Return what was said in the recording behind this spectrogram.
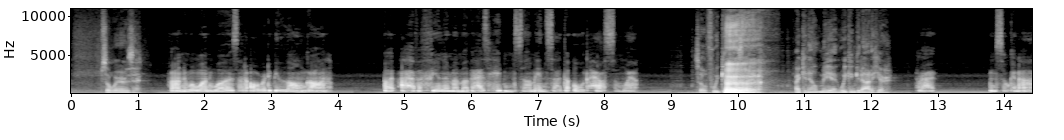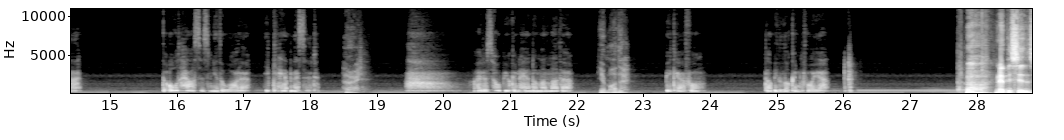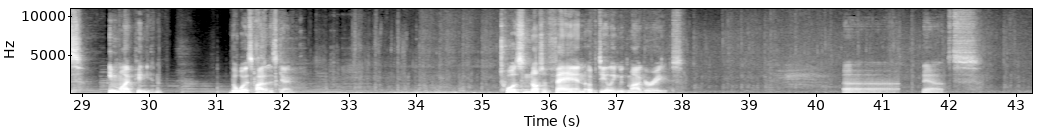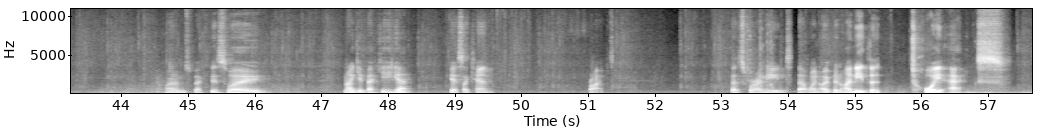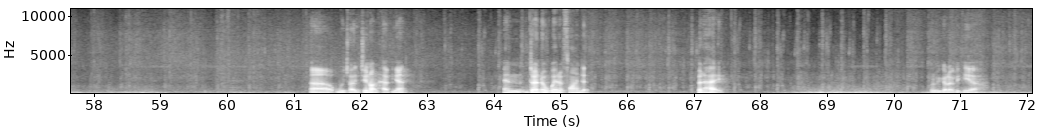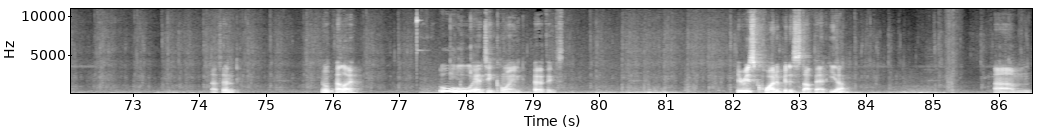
So where is it? If I knew where one was, I'd already be long gone. But I have a feeling my mother has hidden some inside the old house somewhere. So if we get this Uh, I can help Mia and we can get out of here. Right. And so can I. The old house is near the water. You can't miss it. All right. I just hope you can handle my mother. Your mother? Be careful. They'll be looking for you. now this is, in my opinion, the worst part of this game. Twas not a fan of dealing with Marguerite. Uh, now it's items back this way. Can I get back here yet? Yes, I can. Right. That's where I need that one open. I need the toy axe. Uh, which I do not have yet. And don't know where to find it. But hey. What do we got over here? Nothing. Oh, hello. Ooh, antique coin. Perfect. There is quite a bit of stuff out here. Um,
